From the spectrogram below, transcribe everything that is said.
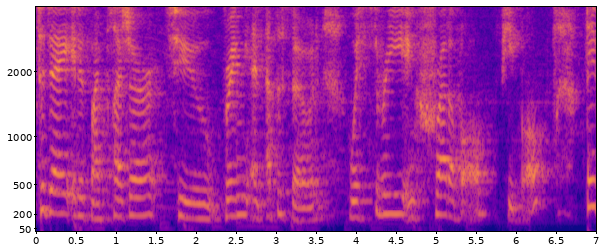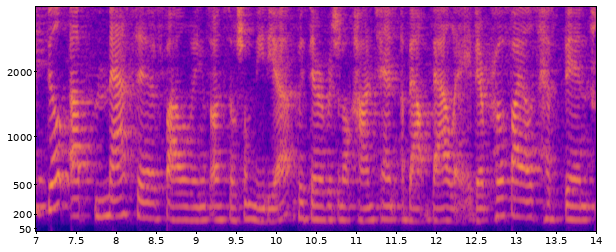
Today, it is my pleasure to bring an episode with three incredible people. They've built up massive followings on social media with their original content about ballet. Their profiles have been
